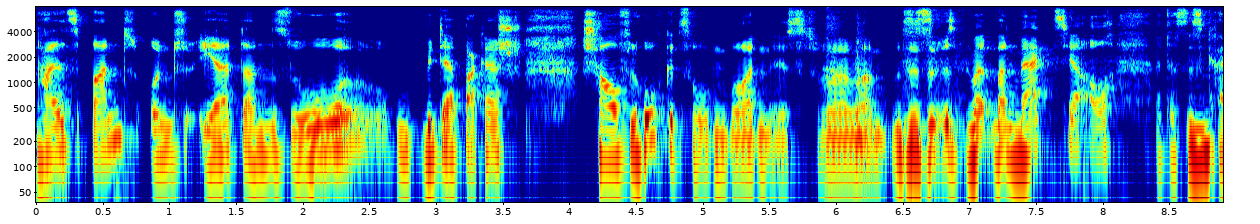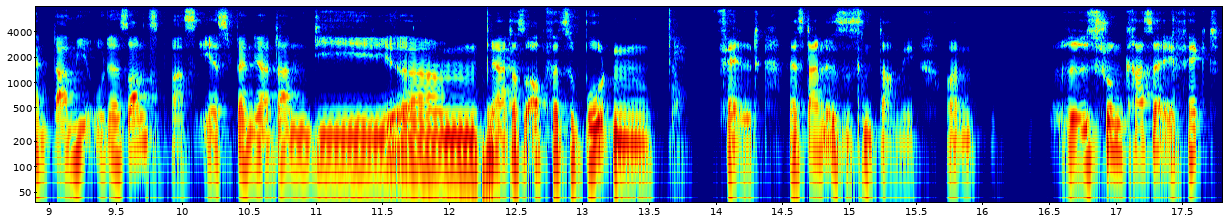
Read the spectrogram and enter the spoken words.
Halsband und er dann so mit der Baggerschaufel hochgezogen worden ist. Man, ist, man, man merkt es ja auch, das ist mhm. kein Dummy oder sonst was. Erst wenn ja dann die, ähm, ja, das Opfer zu Boden fällt, erst dann ist es ein Dummy. Und das ist schon ein krasser Effekt,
